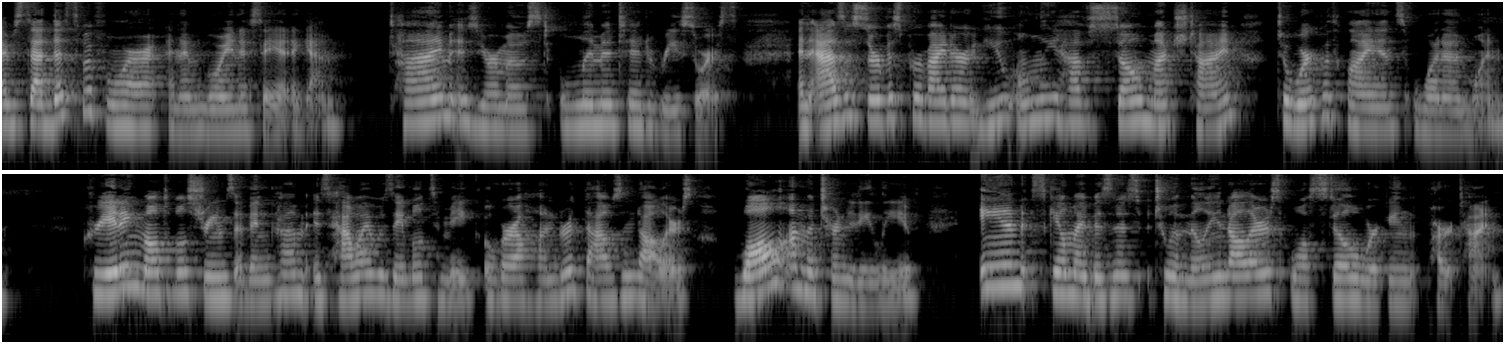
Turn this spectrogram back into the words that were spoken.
I've said this before and I'm going to say it again. Time is your most limited resource. And as a service provider, you only have so much time to work with clients one on one. Creating multiple streams of income is how I was able to make over $100,000 while on maternity leave and scale my business to a million dollars while still working part time.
